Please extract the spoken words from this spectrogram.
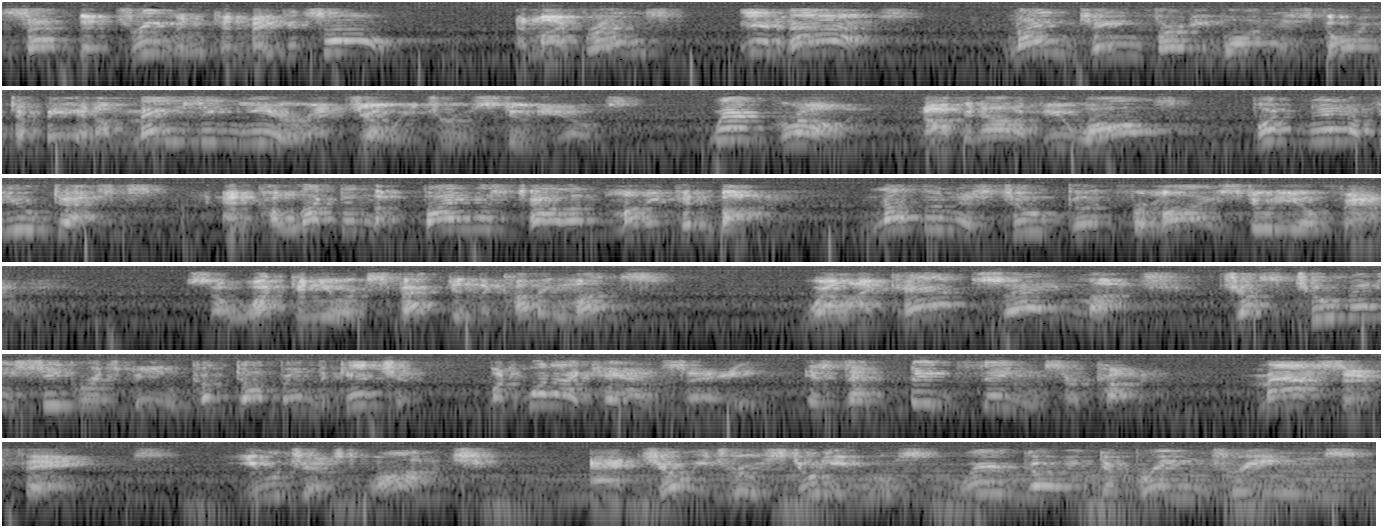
Said that dreaming can make it so. And my friends, it has. 1931 is going to be an amazing year at Joey Drew Studios. We're growing, knocking out a few walls, putting in a few desks, and collecting the finest talent money can buy. Nothing is too good for my studio family. So what can you expect in the coming months? Well, I can't say much. Just too many secrets being cooked up in the kitchen. But what I can say is that big things are coming. Massive things. You just watch. At Joey Drew Studios, we're going to bring dreams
